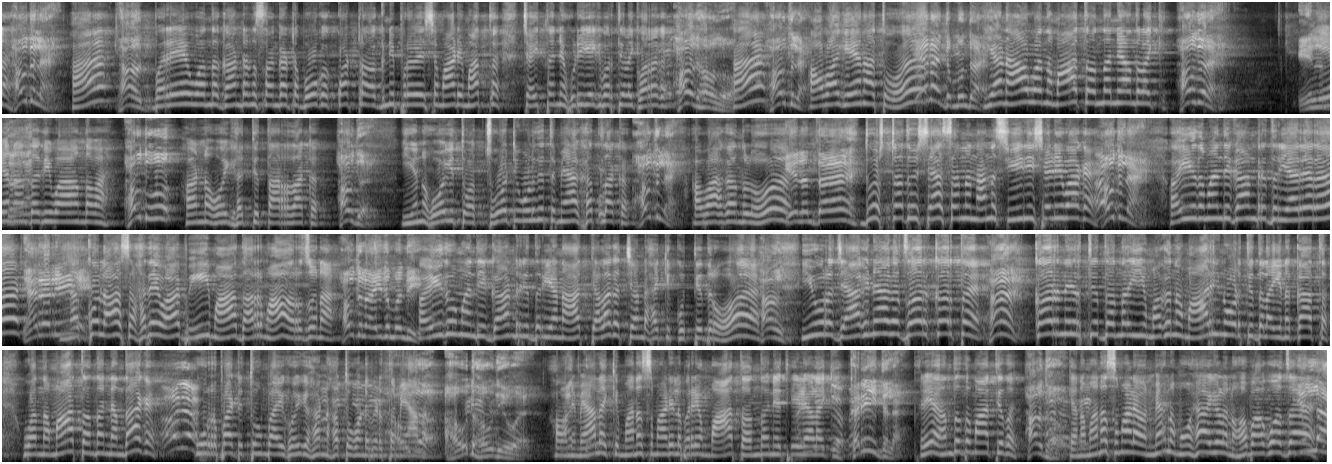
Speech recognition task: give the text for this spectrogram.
ಹೌದಲ್ಲ? ಬರೇ ಒಂದು ಗಂಡನ ಸಂಗಟ ಭೋಗ ಕೊಟ್ಟು ಅಗ್ನಿ ಪ್ರವೇಶ ಮಾಡಿ ಮತ್ತ ಚೈತನ್ಯ ಹುಡುಗಿಯಾಗಿ ಬರ್ತೀಳಕ್ ಹೊರಗೆ? ಹೌದು ಹೌದು. ಹೌದಲ್ಲ. ಅವಾಗ ಏನಾತು ಏನಾಯ್ತು ಮುಂದೆ? ಏನ ಒಂದು ಮಾತು ಅಂದನ್ಯ ಹೌದು. ಏನಂತ? ಏನಂದದಿವ ಅಂದವ? ಹೌದು. ಹಣ್ಣು ಹೋಗಿ ಹತ್ತಿ ತಾರದಾಕ. ಹೌದು. ಇನ್ನು ಹೋಗಿತ್ತು ಆ ಚೋಟಿ ಉಳಿದಿತ್ತು ಮ್ಯಾಗ ಹತ್ಲಾಕ? ಹೌದಲ್ಲ ಅವಾಗ ಅಂದಳು ಏನಂತ? ದುಷ್ಟ ದುಶ್ಯಾಸನ ನನ್ನ ಸೀರಿ ಸೆಳಿವಾಗ ಹೌದಲ್ಲ ಐದು ಮಂದಿ ಗಾಂಡ್ರಿದ್ರು ಯಾರ್ಯಾರ? ನಕುಲ ಸಹದೇವ ಭೀಮ ಧರ್ಮ ಅರ್ಜುನ. ಹೌದಲ್ಲ ಐದು ಮಂದಿ. ಐದು ಮಂದಿ ಗಾಂಡ್ರಿದ್ರು ಏನ ತೆಳಗ ಚಂಡ ಹಾಕಿ ಕೂತಿದ್ರು. ಇವರ ಜಾಗನ್ಯಾಗ ಜರ್ ಕರ್ತ. ಕರ್ನ್ ಇರ್ತಿದ್ದಂದ್ರ ಈ ಮಗನ ಮಾರಿ ನೋಡ್ತಿದ್ದಲ್ಲ ಇನ್ನ ಕಾತ. ಒಂದ ಮಾತು ಅಂದಾಗ ಊರ್ಪಾಟಿ ತುಂಬಾಗಿ ಹೋಗಿ ಹಣ್ಣು ಹತ್ತುಕೊಂಡು ಬಿಡ್ತಾನೆ ಹೌದು ಹೌದು ಇವ. ಅವನ ಮ್ಯಾಲಕ್ಕೆ ಮನಸ್ಸು ಮಾಡಿಲ್ಲ ಬರೀ ಮಾತು ಅಂದನೆ ಅಂತ ಹೇಳಿ ಹೇಳಾಕಿ. ಕರಿ ಐತಲ್ಲ ಬರೀ ಅಂದದ ಮಾತಿದ ಹೌದು. ಕೆನ ಮನಸ್ಸು ಮಾಡಿ ಅವನ ಮೇಲೆ ಮೋಹ ಆಗ್ಯಾಳ ಬಾಗುವಜ ಇಲ್ಲ.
